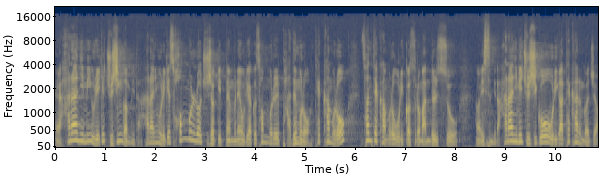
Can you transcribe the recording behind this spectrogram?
하나님이 우리에게 주신 겁니다. 하나님이 우리에게 선물로 주셨기 때문에 우리가 그 선물을 받음으로, 택함으로, 선택함으로 우리 것으로 만들 수 어, 있습니다. 하나님이 주시고 우리가 택하는 거죠.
